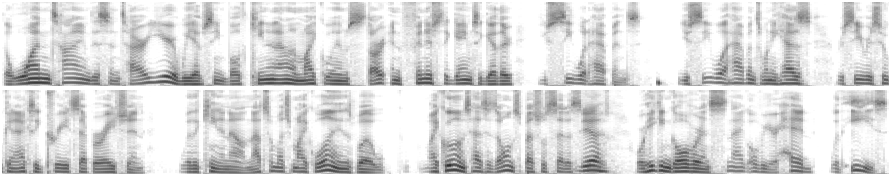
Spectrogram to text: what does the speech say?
the one time this entire year we have seen both Keenan Allen and Mike Williams start and finish the game together, you see what happens. You see what happens when he has receivers who can actually create separation with a Keenan Allen. Not so much Mike Williams, but Mike Williams has his own special set of skills where he can go over and snag over your head with ease.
